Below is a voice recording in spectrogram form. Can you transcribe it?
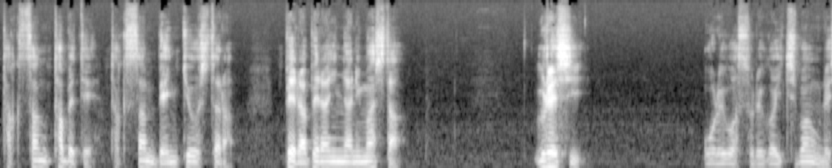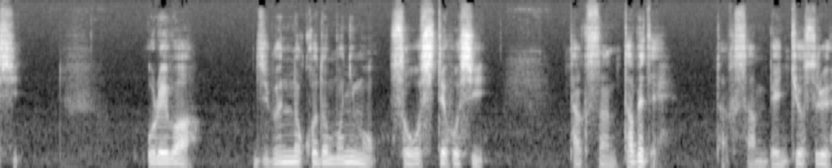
たくさん食べてたくさん勉強したらペラペラになりました。嬉しい。俺はそれが一番嬉しい。俺は自分の子供にもそうしてほしい。たくさん食べてたくさん勉強する。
